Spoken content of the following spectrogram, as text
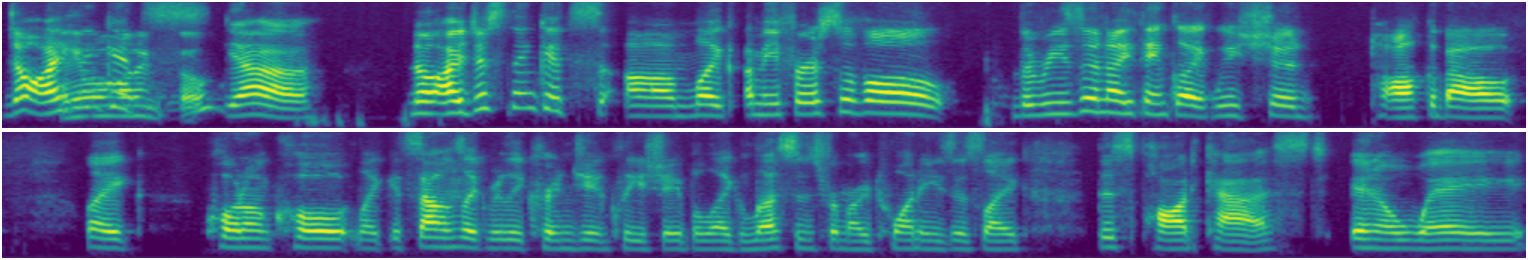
No, I Anyone think it's go? yeah. No, I just think it's um like I mean first of all, the reason I think like we should talk about like quote unquote like it sounds like really cringy and cliche, but like lessons from our 20s is like this podcast in a way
